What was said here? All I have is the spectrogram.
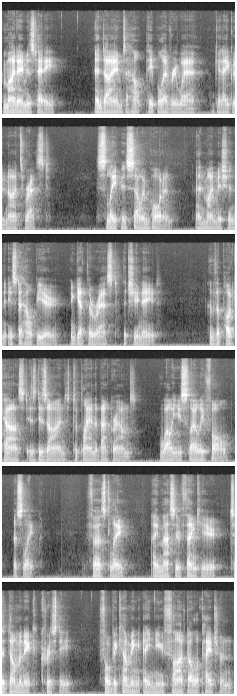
My name is Teddy, and I aim to help people everywhere get a good night's rest. Sleep is so important, and my mission is to help you get the rest that you need. The podcast is designed to play in the background while you slowly fall asleep. Firstly, a massive thank you to Dominic Christie for becoming a new $5 patron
